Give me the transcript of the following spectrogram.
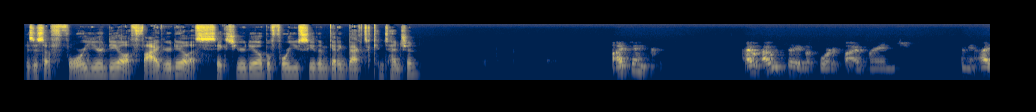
is this a four year deal, a five year deal, a six year deal before you see them getting back to contention? I think I, I would say in the four to five range. I mean, I,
